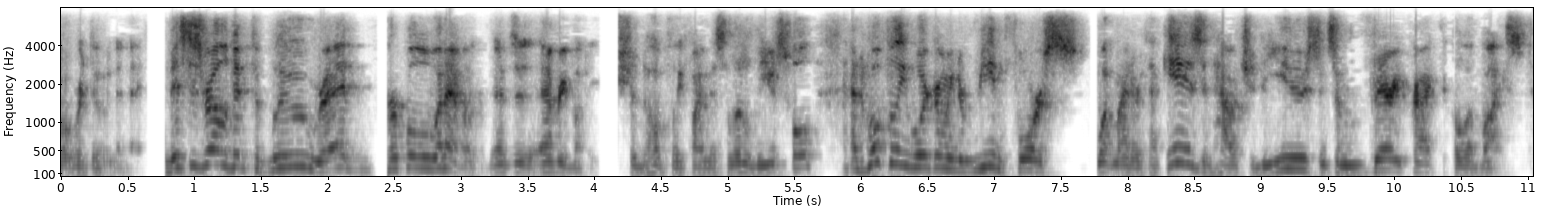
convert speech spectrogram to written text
what we're doing today. This is relevant to blue, red, purple, whatever. Uh, Everybody should hopefully find this a little useful. And hopefully we're going to reinforce what MITRE ATT&CK is and how it should be used and some very practical advice.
